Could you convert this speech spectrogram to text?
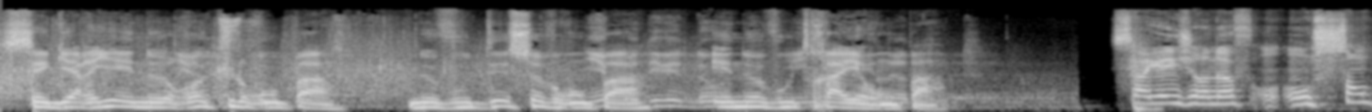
Ces guerriers ne reculeront pas, ne vous décevront pas et ne vous trahiront pas. Sergei Girnov, on sent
